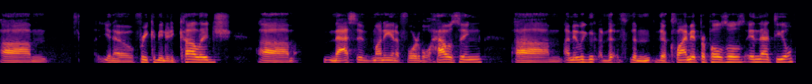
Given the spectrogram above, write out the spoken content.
um, you know, free community college, um, massive money in affordable housing. Um, I mean, we can the, the, the climate proposals in that deal.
